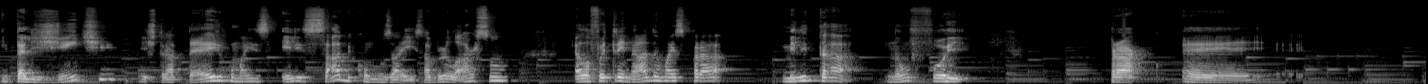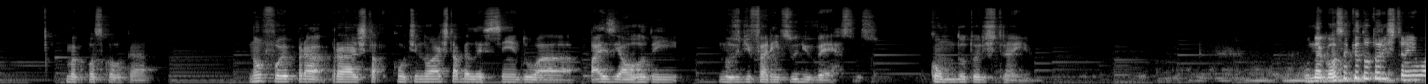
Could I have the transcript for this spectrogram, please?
inteligente, estratégico, mas ele sabe como usar isso. A Brie Larson, ela foi treinada mais para militar, não foi para é, como é que eu posso colocar? Não foi para continuar estabelecendo a paz e a ordem nos diferentes universos, como o Doutor Estranho. O negócio é que o Doutor Estranho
